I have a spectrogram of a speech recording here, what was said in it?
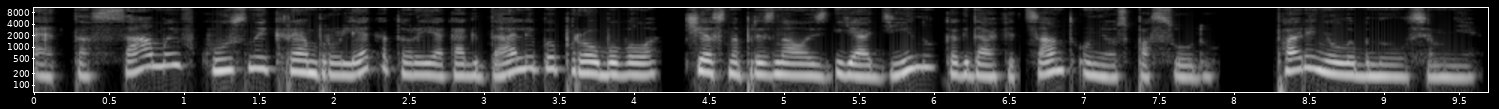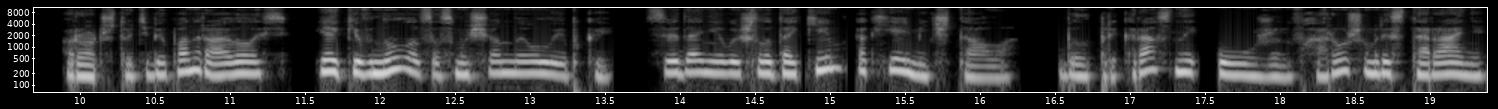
Это самый вкусный крем-брюле, который я когда-либо пробовала, честно призналась я Дину, когда официант унес посуду. Парень улыбнулся мне. Род, что тебе понравилось. Я кивнула со смущенной улыбкой. Свидание вышло таким, как я и мечтала. Был прекрасный ужин в хорошем ресторане,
